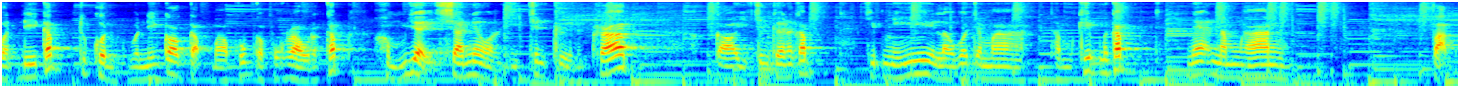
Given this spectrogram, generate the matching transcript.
วัสดีครับทุกคนวันนี้ก็กลับมาพบกับพวกเรานะครับหอมใหญ่ชาแนลอีกเช่นเคยนะครับ ก็อีกเช่นเคยนะครับ คลิปนี้เราก็จะมาทำคลิปนะครับ แนะนำงาน ฝากเ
